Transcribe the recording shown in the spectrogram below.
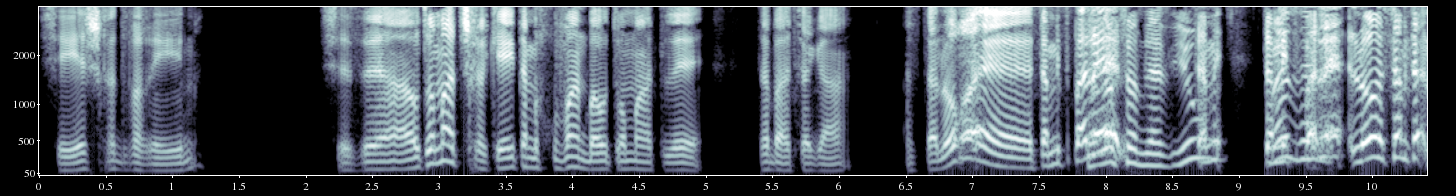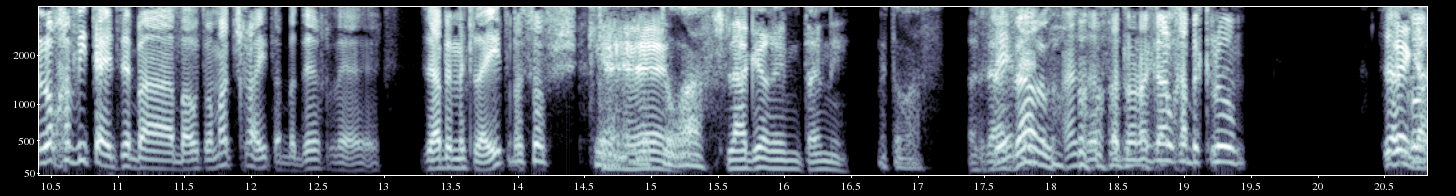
שיש לך דברים שזה האוטומט שלך, כי היית מכוון באוטומט, ל- אתה בהצגה, אז אתה לא רואה, אתה אתה מתפלל. לא שם לב, יו. אתה אתה זה? מתפלל, לא שמת, לא חווית את זה בא- באוטומט שלך, היית בדרך ל... זה היה באמת להיט בסוף? כן, כן. מטורף, שלאגר אימתני. מטורף. אז זה עזר לו. אז אף אחד לא נגע לך בכלום. רגע,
